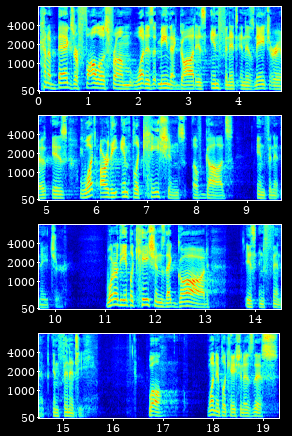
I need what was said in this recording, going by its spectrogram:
kind of begs or follows from what does it mean that God is infinite in his nature is what are the implications of God's infinite nature? What are the implications that God is infinite, infinity? Well, one implication is this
